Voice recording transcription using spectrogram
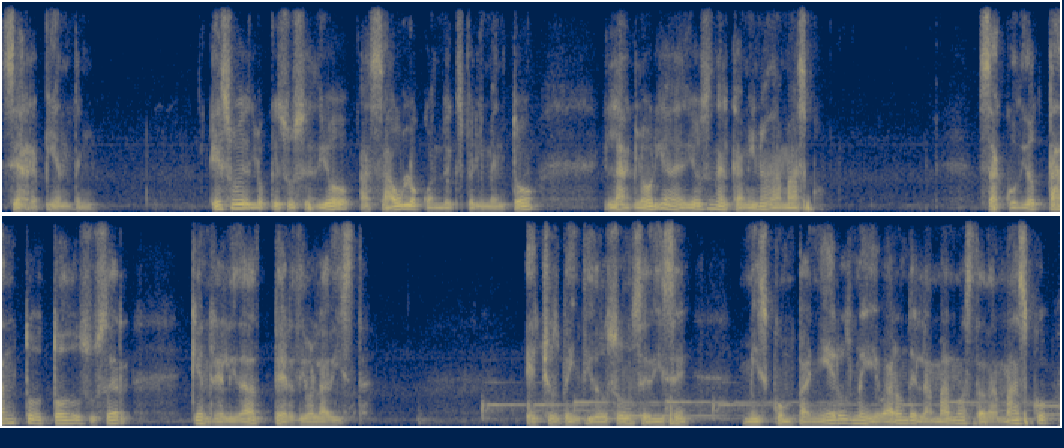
se arrepienten. Eso es lo que sucedió a Saulo cuando experimentó la gloria de Dios en el camino a Damasco. Sacudió tanto todo su ser que en realidad perdió la vista. Hechos 22:11 dice, mis compañeros me llevaron de la mano hasta Damasco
